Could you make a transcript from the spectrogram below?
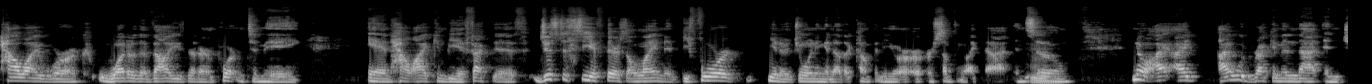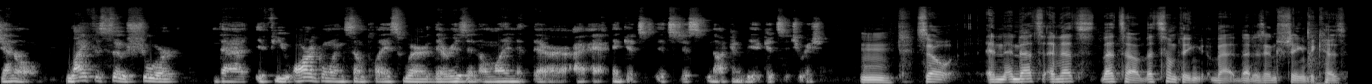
how I work, what are the values that are important to me, and how I can be effective, just to see if there's alignment before you know joining another company or, or something like that. And so, mm. no, I, I I would recommend that in general. Life is so short that if you are going someplace where there isn't alignment there, I, I think it's it's just not going to be a good situation. Mm. So, and and that's and that's that's uh, that's something that that is interesting because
